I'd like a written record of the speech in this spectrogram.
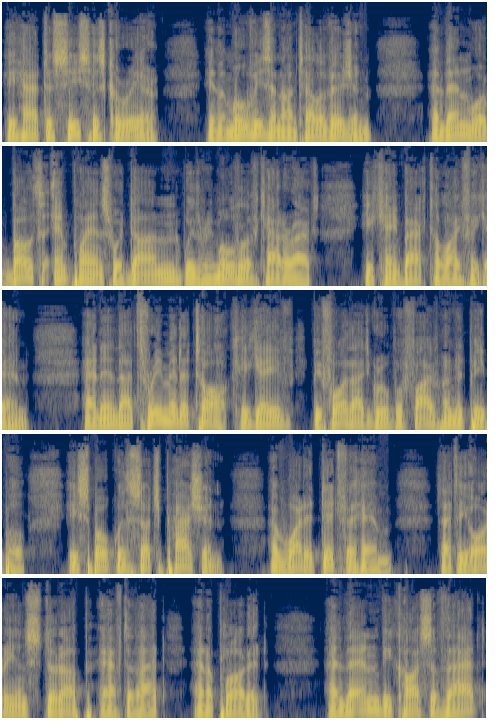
He had to cease his career in the movies and on television and then where both implants were done with removal of cataracts, he came back to life again. And in that three minute talk he gave before that group of 500 people, he spoke with such passion of what it did for him that the audience stood up after that and applauded. And then because of that,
